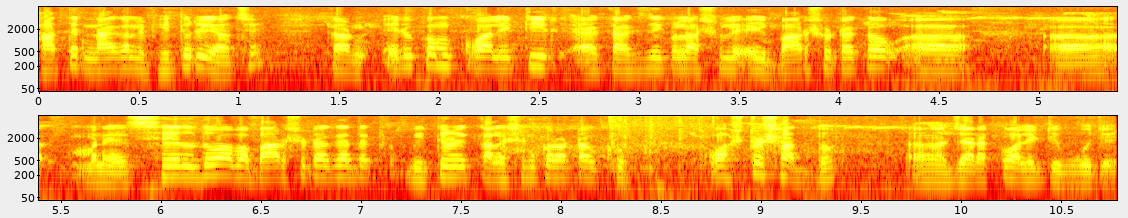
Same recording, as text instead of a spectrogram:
হাতের নাগালের ভিতরেই আছে। কারণ এরকম কোয়ালিটির কাগজিগুলো আসলে এই বারোশো টাকাও মানে সেল দেওয়া বা বারোশো টাকা ভিতরে কালেকশন করাটাও খুব কষ্টসাধ্য যারা কোয়ালিটি বোঝে।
